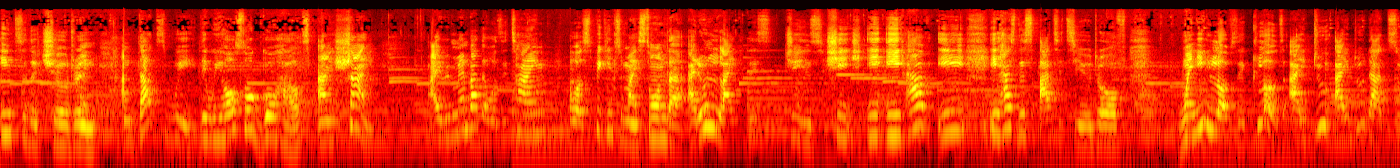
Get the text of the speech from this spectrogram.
into the children. And that way they will also go out and shine. I remember there was a time I was speaking to my son that I don't like this jeans. She he, he have he he has this attitude of when he loves a clothes i do i do that too.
